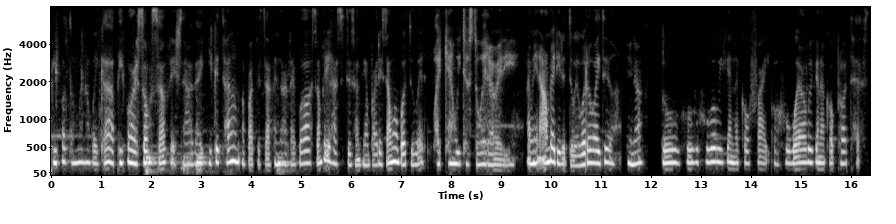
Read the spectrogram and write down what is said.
people don't want to wake up. People are so selfish now that you could tell them about this stuff and they're like, well, somebody has to do something about it. Someone will do it. Why can't we just do it already? I mean, I'm ready to do it. What do I do? You know? Who who who are we gonna go fight? Or who where are we gonna go protest?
